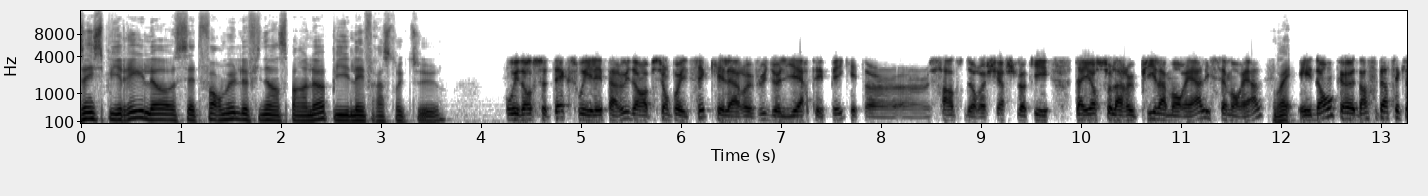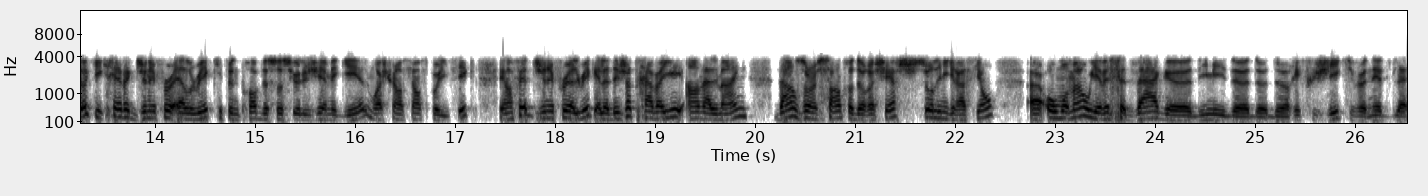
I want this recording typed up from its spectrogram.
inspirer là, cette formule de financement-là puis l'infrastructure? Oui, donc ce texte, oui, il est paru dans Option politique, qui est la revue de l'IRPP, qui est un, un centre de recherche là, qui est d'ailleurs sur la rue Peel à Montréal, ici à Montréal. Ouais. Et donc, euh, dans cet article-là, qui est écrit avec Jennifer Elric, qui est une prof de sociologie à McGill, moi je suis en sciences politiques, et en fait, Jennifer Elric, elle a déjà travaillé en Allemagne dans un centre de recherche sur l'immigration euh, au moment où il y avait cette vague euh, de, de, de réfugiés qui venaient de la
